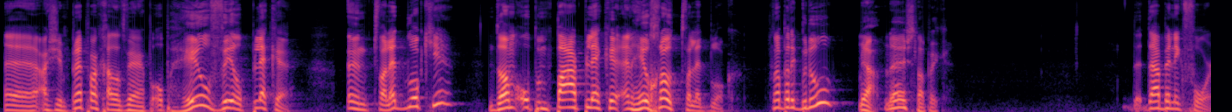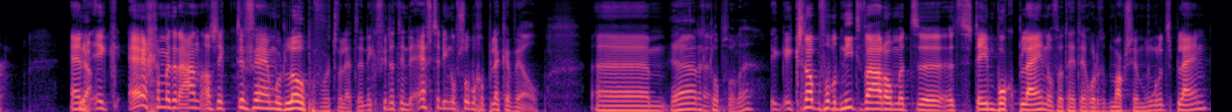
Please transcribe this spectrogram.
eh, als je een pretpark gaat ontwerpen, op heel veel plekken een toiletblokje. dan op een paar plekken een heel groot toiletblok. Snap wat ik bedoel? Ja, nee, snap ik. D- daar ben ik voor. En Ja. ik erger me eraan als ik te ver moet lopen voor het toilet. En ik vind dat in de Efteling op sommige plekken wel. Ehm, Ja, dat Eh, klopt wel, hè? ik, ik snap bijvoorbeeld niet waarom het, eh, het Steenbokplein, of dat heet tegenwoordig het Max en Moritzplein,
